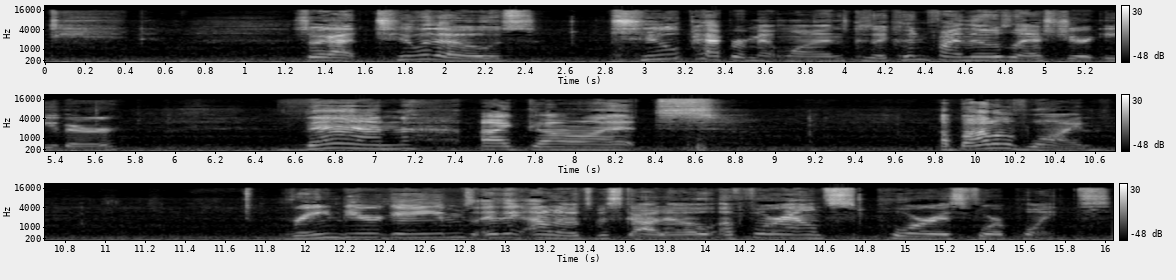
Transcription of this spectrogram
did. So I got two of those, two peppermint ones, because I couldn't find those last year either. Then I got a bottle of wine. Reindeer Games, I think, I don't know, it's Moscato. A four ounce pour is four points.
